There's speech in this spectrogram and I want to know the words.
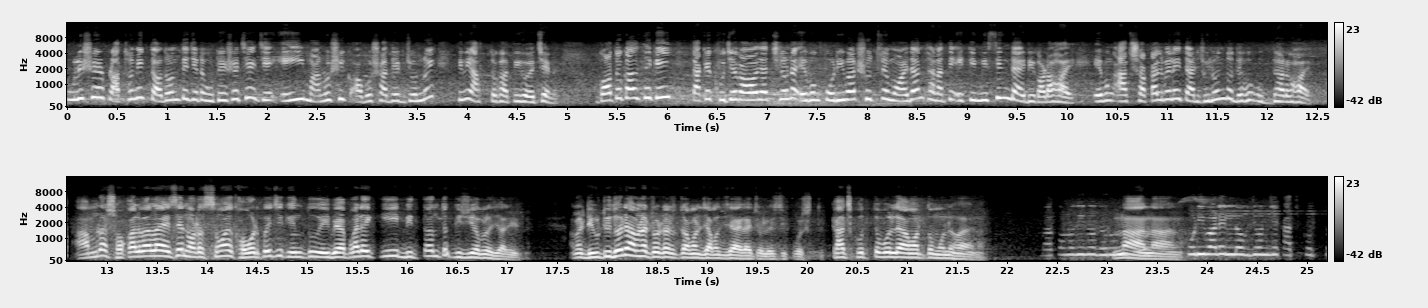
পুলিশের প্রাথমিক তদন্তে যেটা উঠে এসেছে যে এই মানসিক অবসাদের জন্যই তিনি আত্মঘাতী হয়েছেন। গতকাল থেকেই তাকে খুঁজে পাওয়া যাচ্ছিল না এবং পরিবার সূত্রে ময়দান থানাতে একটি মিসিং ডায়েরি করা হয় এবং আজ সকালবেলায় তার ঝুলন্ত দেহ উদ্ধার হয়। আমরা সকালবেলা এসে নটার সময় খবর পেয়েছি, কিন্তু এই ব্যাপারে কি বৃত্তান্ত কিছুই আমরা জানি না আমরা ডিউটি ধরে আমরা টোটাল আমার জায়গায় চলে এসেছি পোস্টে। কাজ করতে বলে আমার তো মনে হয় না। না না না। পরিবারের লোকজন যে কাজ করতে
